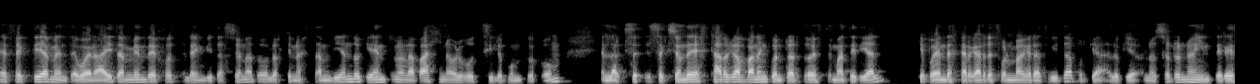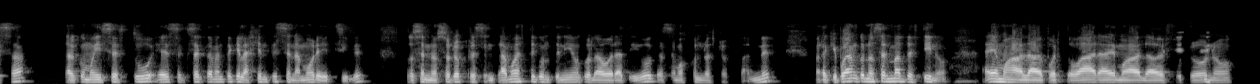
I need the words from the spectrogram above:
Efectivamente, bueno, ahí también dejo la invitación a todos los que nos están viendo que entren a la página orbochile.com. En la sección de descargas van a encontrar todo este material que pueden descargar de forma gratuita, porque a lo que a nosotros nos interesa, tal como dices tú, es exactamente que la gente se enamore de Chile. Entonces nosotros presentamos este contenido colaborativo que hacemos con nuestros partners para que puedan conocer más destinos. Hemos hablado de Puerto Vara, hemos hablado de Futrono,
